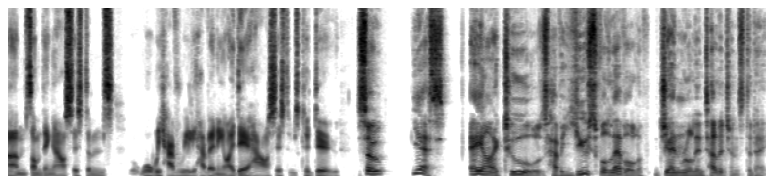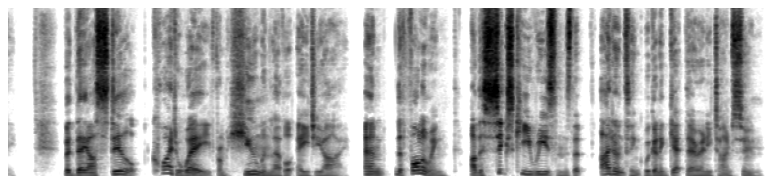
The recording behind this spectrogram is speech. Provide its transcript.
um, something our systems, well, we have really have any idea how our systems could do. So yes, AI tools have a useful level of general intelligence today, but they are still quite away from human level AGI. And the following are the six key reasons that I don't think we're going to get there anytime soon.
